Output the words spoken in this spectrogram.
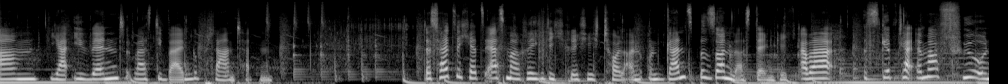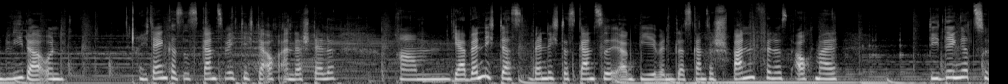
ähm, ja, Event, was die beiden geplant hatten. Das hört sich jetzt erstmal richtig, richtig toll an und ganz besonders, denke ich. Aber es gibt ja immer für und wider und ich denke, es ist ganz wichtig, da auch an der Stelle, ähm, ja, wenn dich das, wenn dich das Ganze irgendwie, wenn du das Ganze spannend findest, auch mal die Dinge zu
